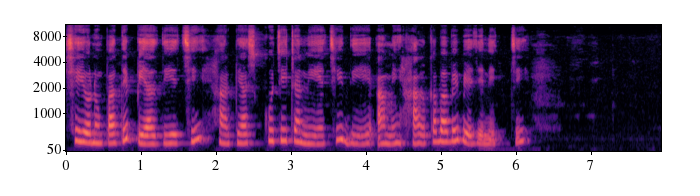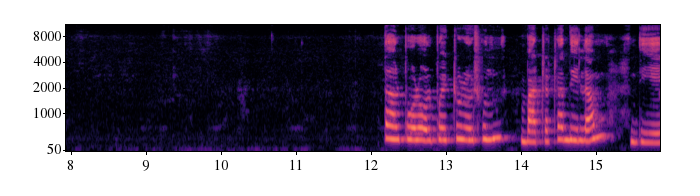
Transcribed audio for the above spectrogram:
সেই অনুপাতে পেঁয়াজ দিয়েছি আর পেঁয়াজ কুচিটা নিয়েছি দিয়ে আমি হালকাভাবে বেজে নিচ্ছি। তারপর অল্প একটু রসুন বাটাটা দিলাম, দিয়ে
